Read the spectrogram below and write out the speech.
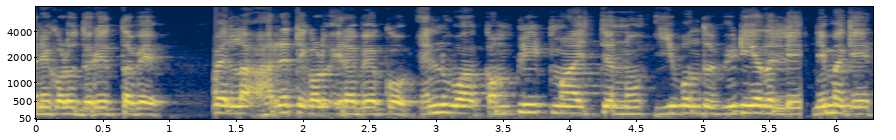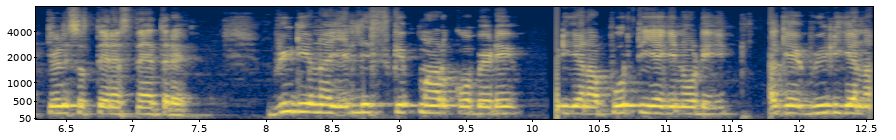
ಮನೆಗಳು ದೊರೆಯುತ್ತವೆ? ಅವೆಲ್ಲ ಅರ್ಹತೆಗಳು ಇರಬೇಕು ಎನ್ನುವ ಕಂಪ್ಲೀಟ್ ಮಾಹಿತಿಯನ್ನು ಈ ಒಂದು ವಿಡಿಯೋದಲ್ಲಿ ನಿಮಗೆ ತಿಳಿಸುತ್ತೇನೆ ಸ್ನೇಹಿತರೆ. ವಿಡಿಯೋನ ಎಲ್ಲಿ ಸ್ಕಿಪ್ ಮಾಡ್ಕೋಬೇಡಿ, ವಿಡಿಯೋನ ಪೂರ್ತಿಯಾಗಿ ನೋಡಿ. ಹಾಗೆ ವಿಡಿಯೋನ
